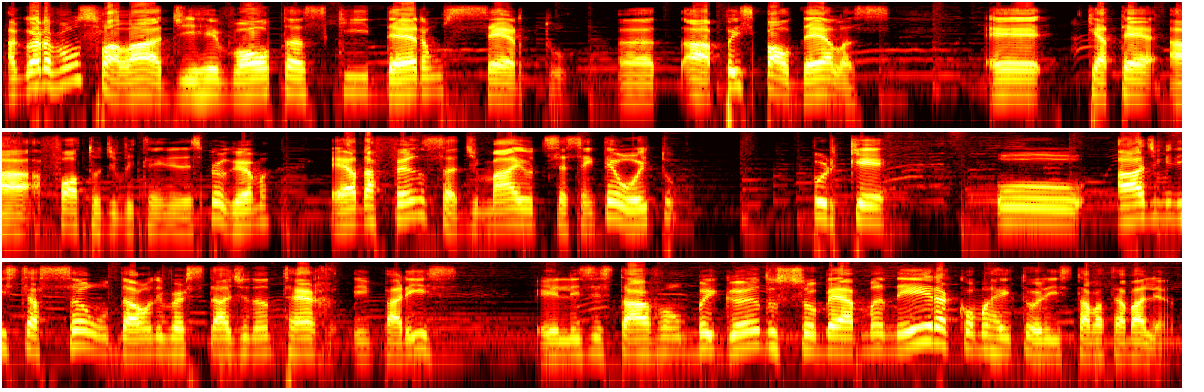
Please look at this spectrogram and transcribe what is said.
Agora vamos falar de revoltas que deram certo. Uh, a principal delas é que até a foto de vitrine desse programa é a da França de maio de 68, porque o, a administração da Universidade de Nanterre em Paris eles estavam brigando sobre a maneira como a reitoria estava trabalhando.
